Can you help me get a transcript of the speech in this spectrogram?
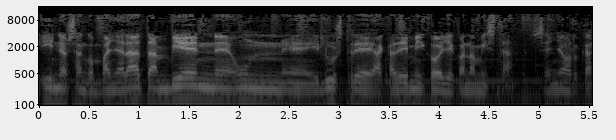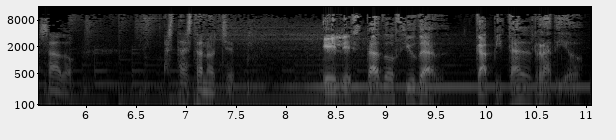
y nos acompañará también eh, un ilustre académico y economista, señor Casado. Hasta esta noche. El Estado Ciudad, Capital Radio.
